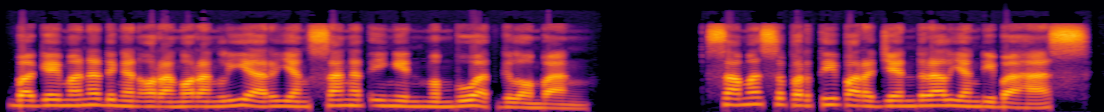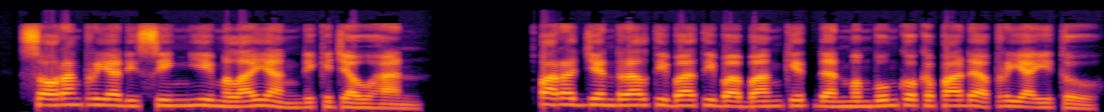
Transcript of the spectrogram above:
bagaimana dengan orang-orang liar yang sangat ingin membuat gelombang? Sama seperti para jenderal yang dibahas, seorang pria di Yi melayang di kejauhan. Para jenderal tiba-tiba bangkit dan membungkuk kepada pria itu.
